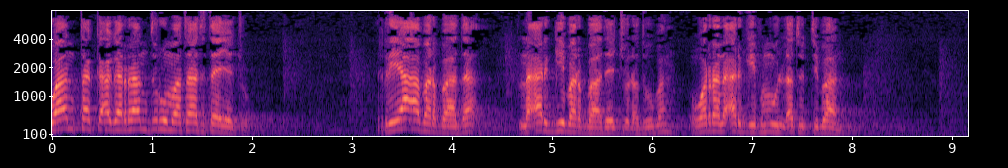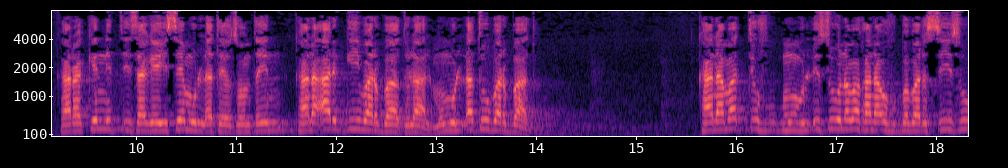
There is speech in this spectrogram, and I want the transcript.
waan takka agarraan duruu mataati ta'e jechuudha riyaa'a barbaada na argii barbaada jechuudha duuba warra na argiif mul'atu itti baan barbaadu laal mul'atuu barbaadu ka namatti uf mul'isuu nama kana uf babarsiisu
